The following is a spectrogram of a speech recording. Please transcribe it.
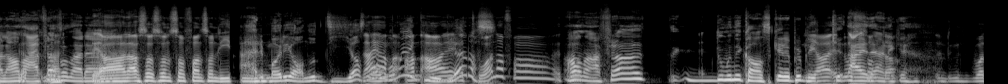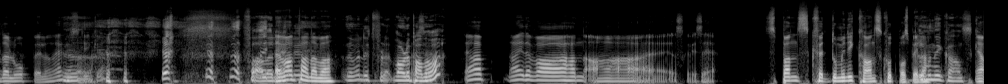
eller han er fra en sånn derre Ja, han er altså, sånn, sånn, sånn, sånn liten Er Mariano Diaz Nei, han, han, han er, jeg tror han er fra jeg tror- Han er fra Dominikanske republikk Ja, Nei, det er han ikke. Guadalupe eller noe, jeg husker ikke. Fader, Det var Panama. det var litt. Var det Panama? Ja, nei, det var han ah, Skal vi se Spansk-født dominikansk fotballspiller. Dominikansk. Ja.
